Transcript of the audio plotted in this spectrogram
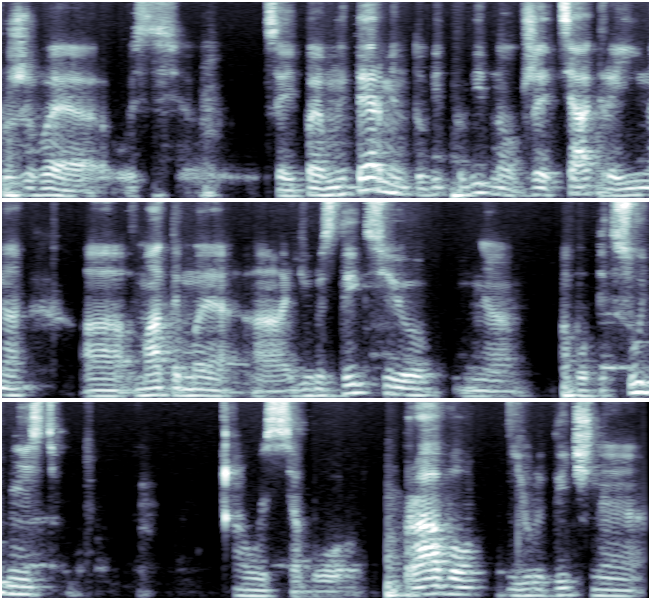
проживе ось е, цей певний термін, то відповідно вже ця країна матиме юрисдикцію або підсудність, а ось або право юридичне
